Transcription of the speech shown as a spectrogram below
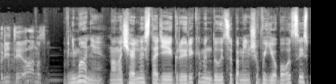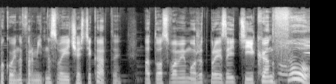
Бритый анус. Внимание! На начальной стадии игры рекомендуется поменьше выебываться и спокойно фармить на своей части карты. А то с вами может произойти конфуз.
